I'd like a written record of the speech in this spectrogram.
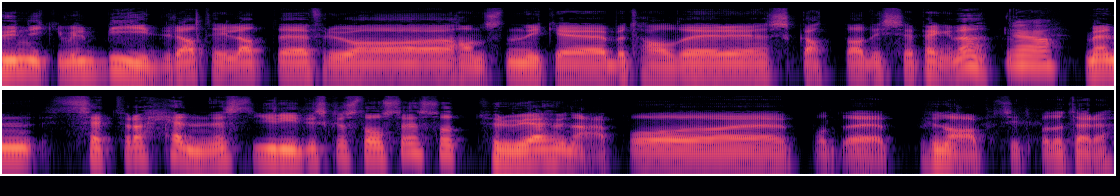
hun ikke vil bidra til at eh, fru Hansen ikke betaler skatt av disse pengene. Ja. Men sett fra hennes juridiske ståsted så tror jeg hun er på, eh, på det, Hun har sitter på det tørre.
